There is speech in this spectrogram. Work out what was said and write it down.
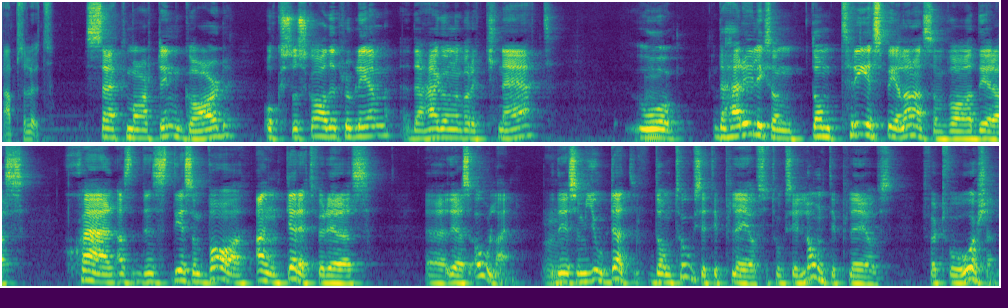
Absolut. Zach Martin, guard, också skadeproblem. Den här gången var det knät. Och det här är ju liksom de tre spelarna som var deras stjärn, alltså det, det som var ankaret för deras, eh, deras o-line. Och det som gjorde att de tog sig till playoffs och tog sig långt i playoffs för två år sedan.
